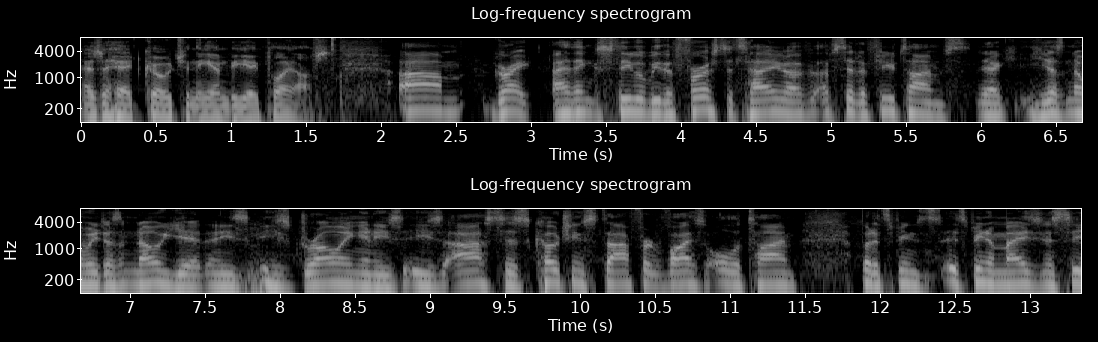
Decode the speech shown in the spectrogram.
as a head coach in the nba playoffs Um, great. I think Steve will be the first to tell you. I've, I've said a few times, like he doesn't know what he doesn't know yet, and he's he's growing, and he's he's asked his coaching staff for advice all the time. But it's been it's been amazing to see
